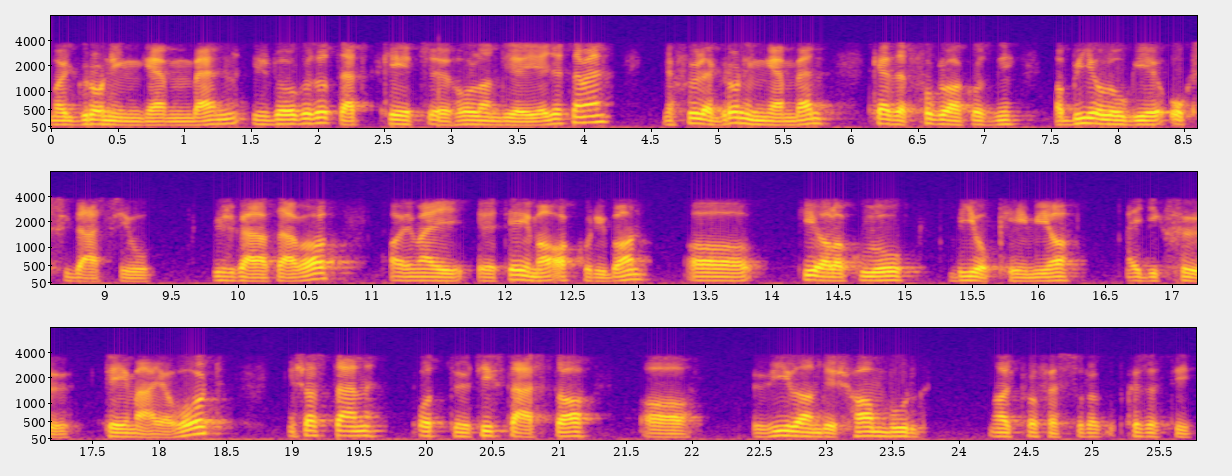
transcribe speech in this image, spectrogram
majd Groningenben is dolgozott, tehát két hollandiai egyetemen, de főleg Groningenben kezdett foglalkozni a biológiai oxidáció vizsgálatával, amely téma akkoriban a kialakuló biokémia egyik fő témája volt, és aztán ott tisztázta a Wieland és Hamburg nagy professzorok közötti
